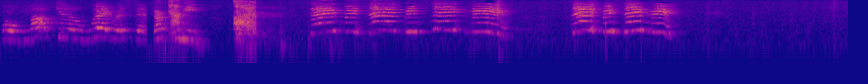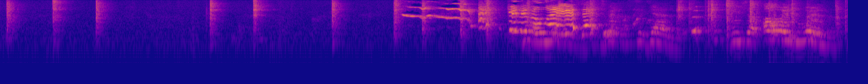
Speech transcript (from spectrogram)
will not get away with it. They're coming. Save me! Save me! Save me! Save me! Save me! Get him away with it! Win us again. We shall always win.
